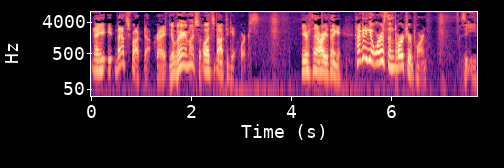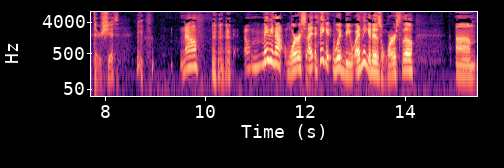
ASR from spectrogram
now that's fucked up, right? Yeah, very much so. Oh, it's about to get worse. You're th- already thinking, how can it get worse than torture porn? Does he eat their shit? No, maybe not worse. I I think it would be. I think it is worse though. Um,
